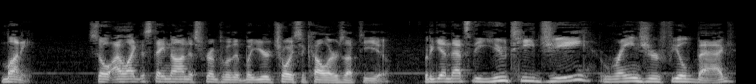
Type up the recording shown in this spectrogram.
money. So I like to stay nondescript with it, but your choice of color is up to you. But again, that's the UTG Ranger Field Bag.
